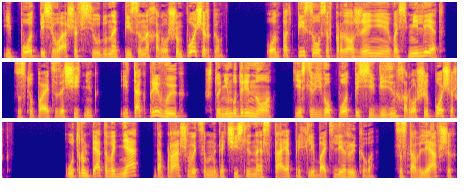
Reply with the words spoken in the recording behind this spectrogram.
и подпись ваша всюду написана хорошим почерком. Он подписывался в продолжении восьми лет, заступается защитник, и так привык, что не мудрено, если в его подписи виден хороший почерк. Утром пятого дня допрашивается многочисленная стая прихлебателей Рыкова, составлявших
